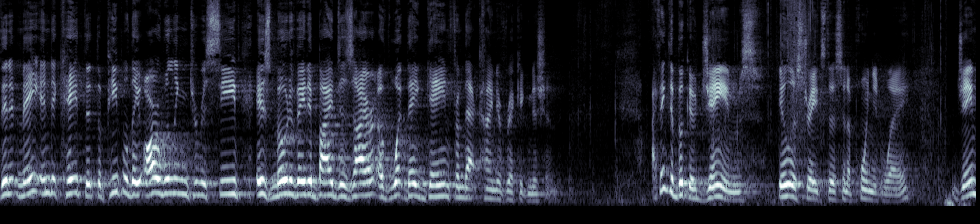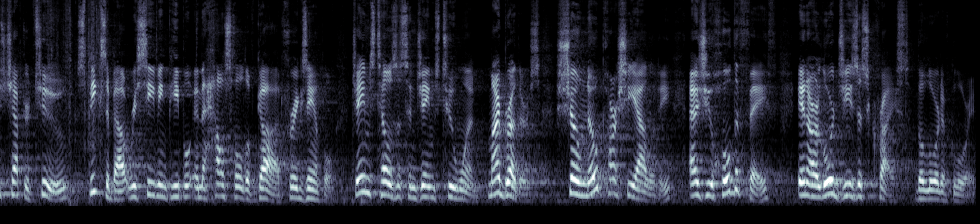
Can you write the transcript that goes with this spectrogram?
then it may indicate that the people they are willing to receive is motivated by desire of what they gain from that kind of recognition. I think the book of James illustrates this in a poignant way. James chapter 2 speaks about receiving people in the household of God. For example, James tells us in James 2 1, My brothers, show no partiality as you hold the faith in our Lord Jesus Christ, the Lord of glory.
